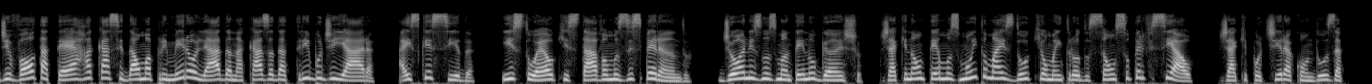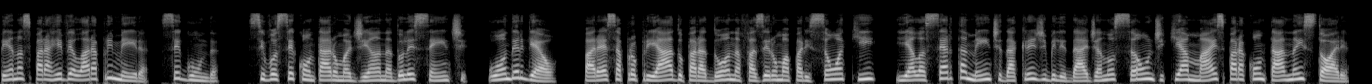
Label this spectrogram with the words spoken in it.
De volta à Terra, Cassie dá uma primeira olhada na casa da tribo de Yara, a esquecida. Isto é o que estávamos esperando. Jones nos mantém no gancho, já que não temos muito mais do que uma introdução superficial, já que Potira conduz apenas para revelar a primeira, segunda. Se você contar uma Diana adolescente, Wonder Girl, parece apropriado para a dona fazer uma aparição aqui, e ela certamente dá credibilidade à noção de que há mais para contar na história.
